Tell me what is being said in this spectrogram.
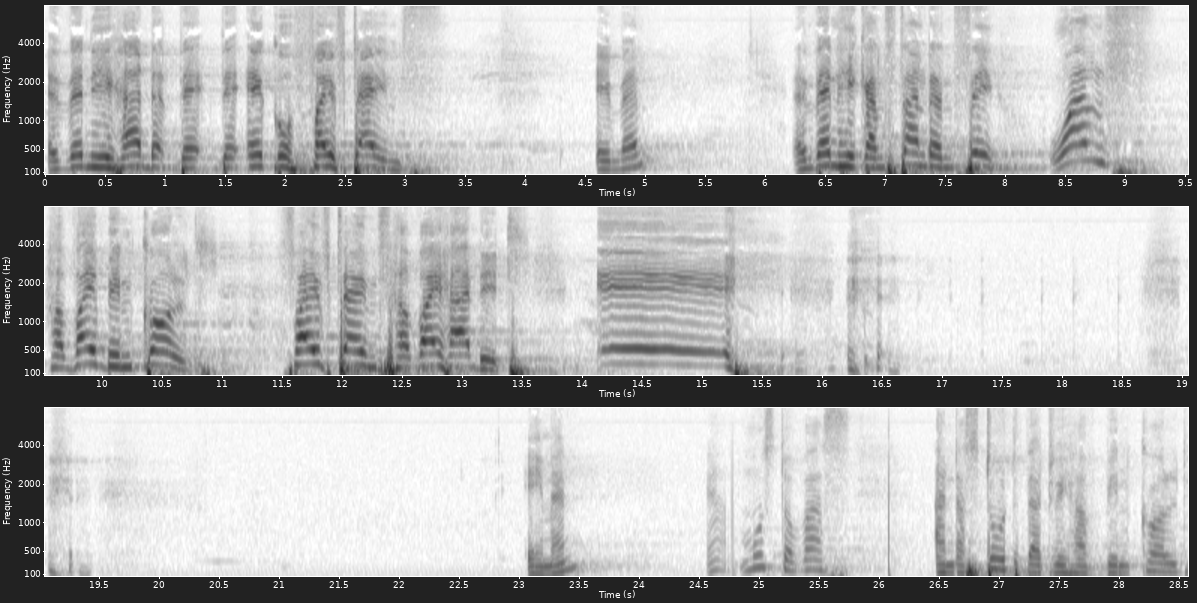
and then he had the, the echo five times. Amen. And then he can stand and say, Once have I been called, five times have I had it. Hey! Eh. Amen? Yeah, most of us understood that we have been called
